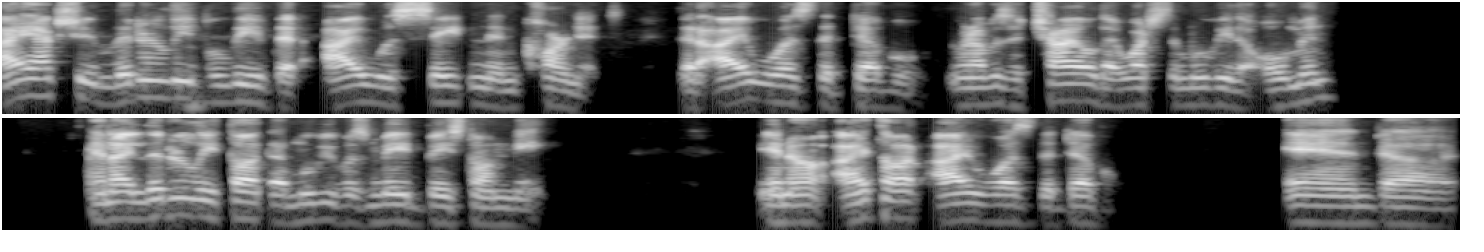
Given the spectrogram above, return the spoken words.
I actually literally believed that i was satan incarnate that i was the devil. When i was a child i watched the movie the omen and i literally thought that movie was made based on me you know i thought i was the devil. And uh,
